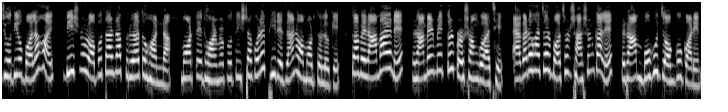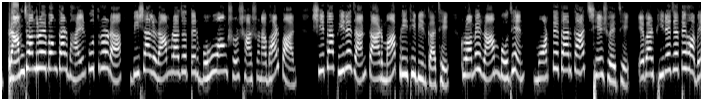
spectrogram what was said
যদিও বলা হয়, বিষ্ণুর অবতাররা প্রয়াত হন না। মর্তে ধর্ম প্রতিষ্ঠা করে ফিরে যান অমর্ত্যলোকে তবে রামায়ণে রামের মৃত্যুর প্রসঙ্গ আছে। এগারো হাজার বছর শাসনকালে রাম বহু যজ্ঞ করেন। রামচন্দ্র এবং তার ভাইয়ের পুত্ররা বিশাল রাম রাজত্বের বহু অংশ শাসনাভার পান। সীতা ফিরে যান তার মা পৃথিবীর কাছে। ক্রমে রাম বোঝেন, মর্তে তার কাজ শেষ হয়েছে। এবার ফিরে যেতে হবে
